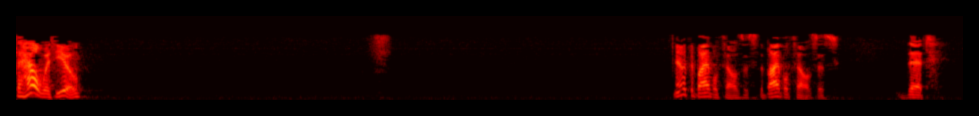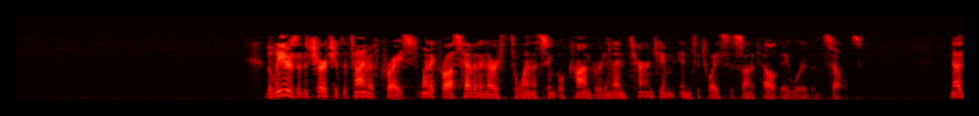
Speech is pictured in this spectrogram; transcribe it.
to hell with you. You know what the Bible tells us? The Bible tells us that the leaders of the church at the time of Christ went across heaven and earth to win a single convert and then turned him into twice the son of hell they were themselves. Now,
